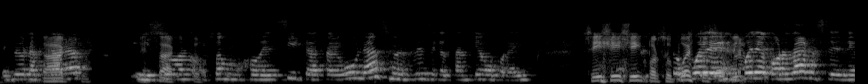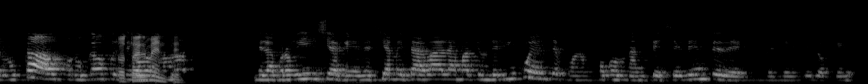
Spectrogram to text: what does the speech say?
les veo las caras y son, son, jovencitas algunas, me parece que Santiago por ahí. Sí, sí, sí, por supuesto. Puede, puede acordarse de Rucao, Rucao fue Totalmente. de la provincia que decía meta bala, mate un delincuente, bueno, un poco un antecedente de, lo que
